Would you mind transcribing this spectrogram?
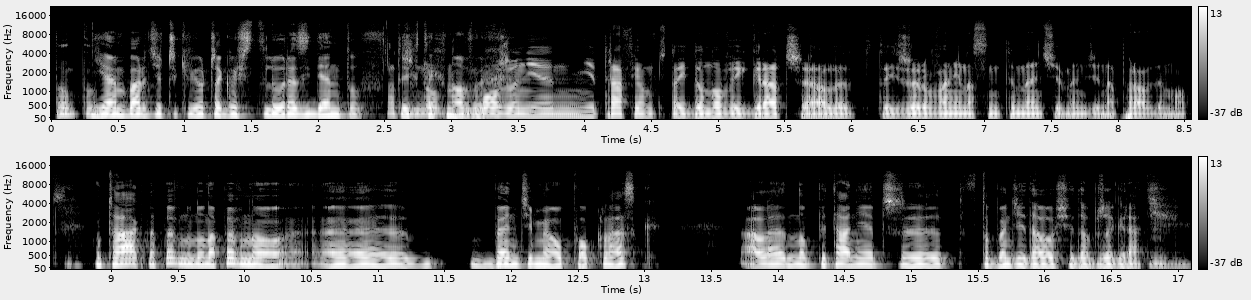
to, to Ja bym bardziej oczekiwał czegoś w stylu Residentów, znaczy, tych, no, tych nowych. Może nie, nie trafią tutaj do nowych graczy, ale tutaj żerowanie na sentymencie będzie naprawdę mocne. No tak, na pewno, no na pewno e, będzie miał poklask, ale no pytanie, czy w to będzie dało się dobrze grać. Mm,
